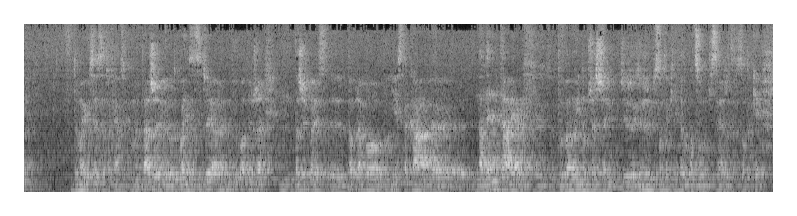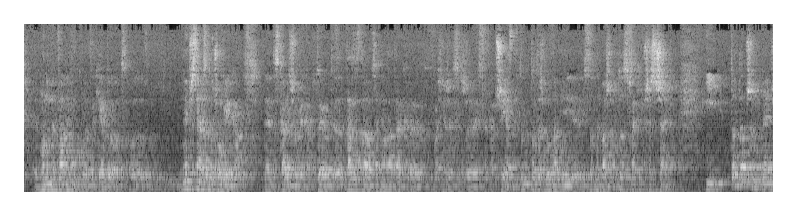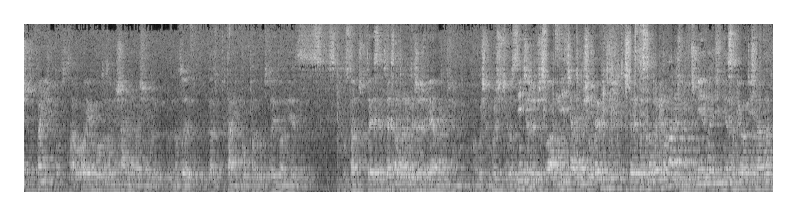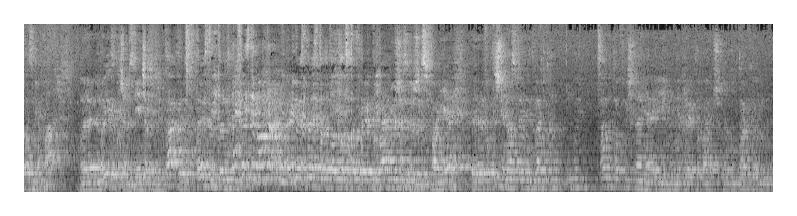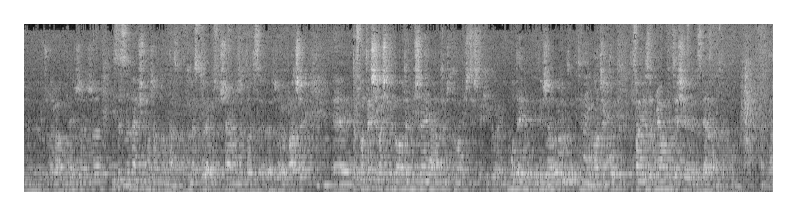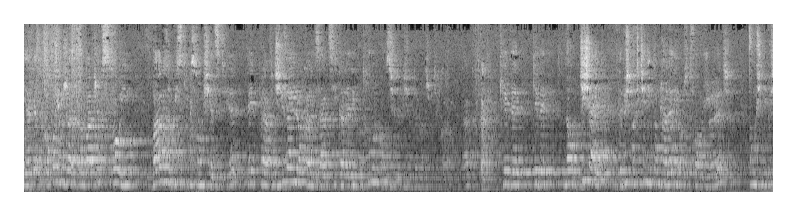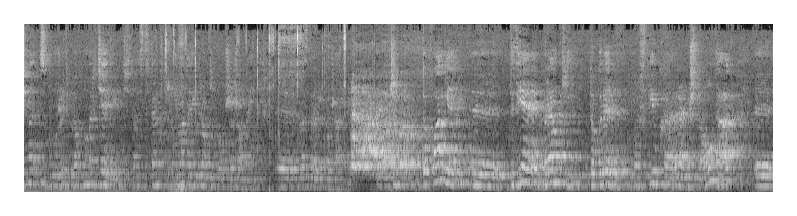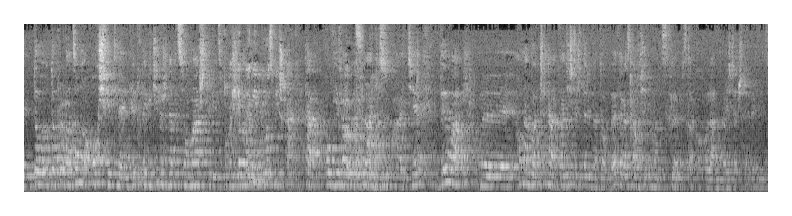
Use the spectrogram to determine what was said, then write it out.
do mojego serca trafiających komentarzy, go dokładnie zacytuję, ale mówił o tym, że mm, ta rzeźba jest y, dobra, bo, bo nie jest taka y, nadęta, jak wpływa w inną przestrzeń, gdzie, gdzie rzeźby są takie nie wiadomo co że to są takie monumentalne w ogóle, takie jakby od, od no przystające do człowieka, e, do skali człowieka. Tutaj e, ta została oceniona tak e, właśnie, że jest, że jest taka przyjazna. To, to też było dla mnie istotne, ważne, bo to jest w takich przestrzeniach. I to dobrze wydaje mi się, że fajnie się powstało. Jak było to zamieszanie właśnie, no to dla pytanie było padło tutaj do mnie z, z kilku stron, czy kto jest, kto jest autorem tej rzeczy, bo ja musiałem, mogę się poprosić o zdjęcia, żeby przysłała zdjęcia, żeby się upewnić, czy to jest to, co zaprojektowaliśmy, czy nie, nie nastąpiła gdzieś ta, ta, ta zmiana. E, No i jak zobaczyłem zdjęcia, to mówię, tak, to jest, to jest ten, ten, ten, to jest to, jest to, to, to co zaprojektowałem, już jest, już jest fajnie. E, Faktycznie nazwy nie bo ten mój cały tok myślenia i mnie projektowania przy tym był tak różnorodny, że, że nie zdecydowałem się na żadną nazwę. Natomiast tu jak usłyszałem, że to jest e, że robaczek, e, to w kontekście właśnie tego o tym myślenia, o tym, że to ma być coś takiego młodego, dojrzałego, to ten robaczek to, to fajnie zabrzmiało, więc ja się zgadzam z taką. Ja, ja tylko powiem, że Robaczek stoi w bardzo bliskim sąsiedztwie tej prawdziwej lokalizacji Galerii pod chmurką z 73 roku, tak? Tak. Kiedy, kiedy, no dzisiaj, gdybyśmy chcieli tą galerię odtworzyć, to musielibyśmy zburzyć blok numer 9. To jest ten, który nie ma tej drogi poszerzonej yy, na Straży Pożarnej. Yy, czyli dokładnie yy, dwie bramki do gry w piłkę ręczną, tak? Do, doprowadzono oświetlenie. Tutaj widzimy, że nawet są maszty, więc powiewały, Oświetlenie było z mieszkania. tak, powiewały flagi, słuchajcie. Była, yy, ona była czynna 24 na dobę, teraz na osiedlu mamy sklep z alkoholami 24, więc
